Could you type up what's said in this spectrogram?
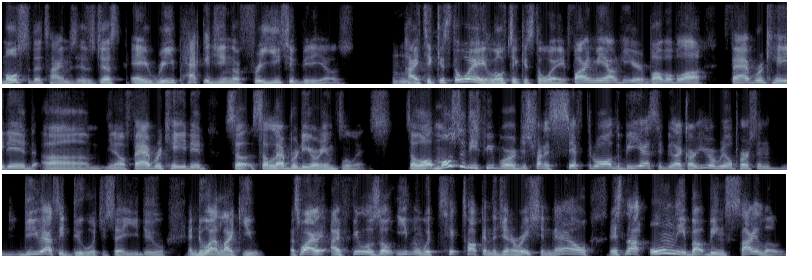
most of the times is just a repackaging of free YouTube videos. Mhm. High tickets the way, low tickets the way. Find me out here, blah blah blah. Fabricated, um, you know, fabricated ce- celebrity or influence. So most of these people are just trying to sift through all the BS and be like, "Are you a real person? Do you actually do what you say you do? And do I like you?" That's why I, feel as though even with TikTok and the generation now, it's not only about being siloed.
